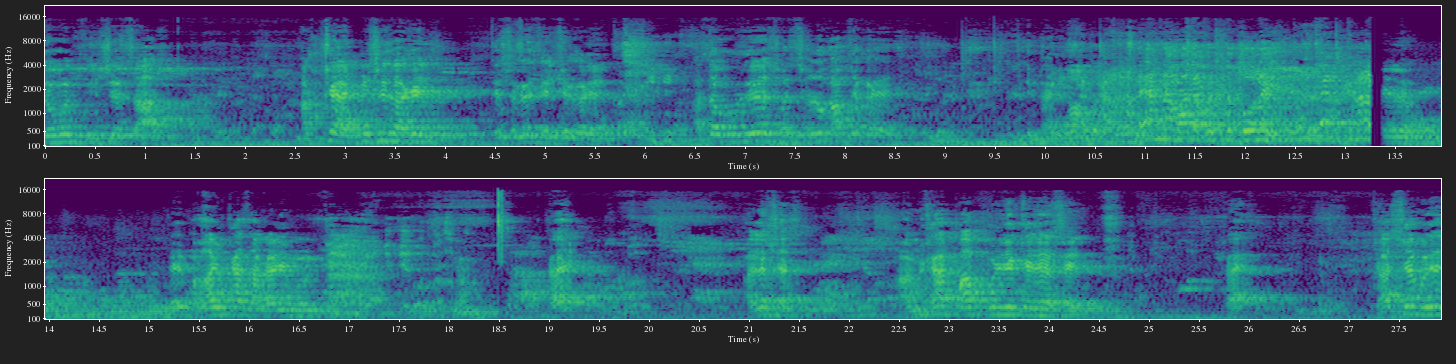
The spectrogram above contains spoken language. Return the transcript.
दोन तीनशे सात अख्खे ॲडमिशन लागेल ते सगळे त्यांच्याकडे आहेत. आता उरलेले स्वच्छ लोक आमच्याकडे. नाही अण्णा माझा प्रश्न तो नाही ते महाविकास आघाडी म्हणून. काय आलं लक्षात? आम्ही काय पाप पुण्य केले असेल? काय? शास्त्रामध्ये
